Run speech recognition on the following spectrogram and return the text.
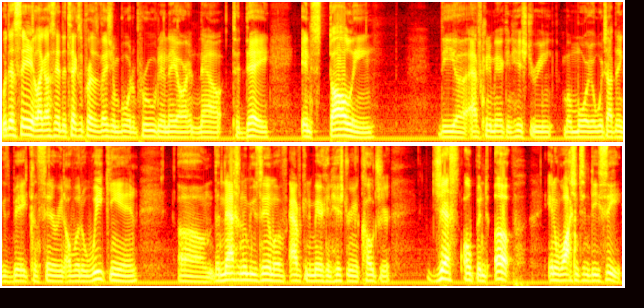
with that said, like I said, the Texas Preservation Board approved, and they are now today installing the uh, African American History Memorial, which I think is big considering over the weekend um, the National Museum of African American History and Culture just opened up in Washington D.C.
